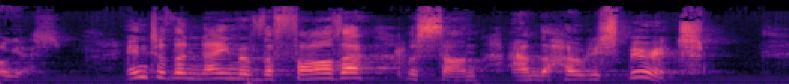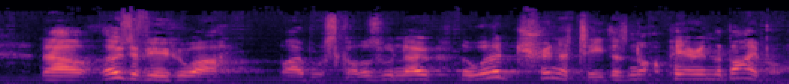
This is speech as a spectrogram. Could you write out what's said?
oh yes, into the name of the Father, the Son, and the Holy Spirit. Now, those of you who are Bible scholars will know the word Trinity does not appear in the Bible.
